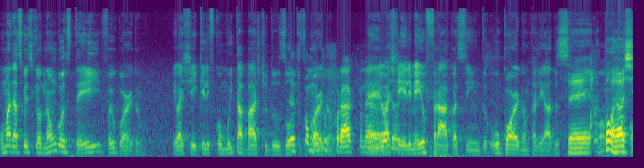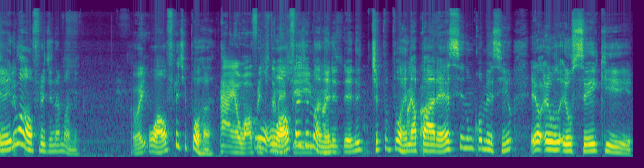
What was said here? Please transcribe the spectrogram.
uma das coisas que eu não gostei foi o Gordon. Eu achei que ele ficou muito abaixo dos Ele outros ficou Gordon. muito fraco, né? É, eu achei ele meio fraco, assim, do- o Gordon, tá ligado? Cê... Como- Porra, eu achei como ele o. Alfred, né, mano? Oi? O Alfred, porra. Ah, é o Alfred O, o também. Alfred, achei mano, mais- ele, ele, tipo, porra, ele mais baixo. aparece num comecinho. Eu, eu, eu sei que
